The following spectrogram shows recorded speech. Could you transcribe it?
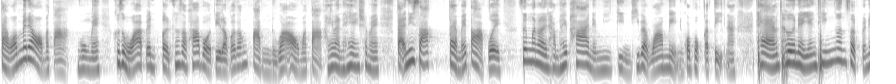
แต่ว่าไม่ได้ออกมาตากงงไหมคือสมมติว่าเป็นเปิดเครื่องซักผ้าปกติเราก็ต้องปั่นหรือว่าออกมาตากให้มันแห้งใช่ไหมแต่อันนี้ซัก แต่ไม่ตากเว้ยซึ่งมันเลยทำให้ผ้าเนี่ยมีกลิ่นที่แบบว่าเหม็นกว่าปกตินะ แถมเธอเนี่ยยังทิ้งเงินสดไปใน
